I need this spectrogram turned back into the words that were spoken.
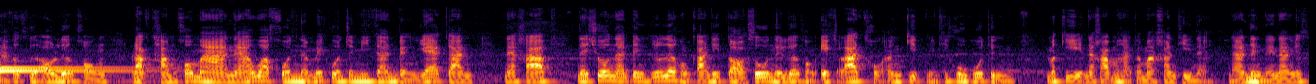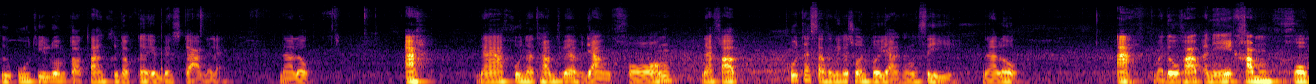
นะก็คือเอาเรื่องของหลักธรรมเข้ามานะว่าคนเนี่ยไม่ควรจะมีการแบ่งแยกกันนะครับ ในช่วงนั้นเป็นเรื่องของการที่ต่อสู้ในเรื่องของเอกราชของอังกฤษอย่างที่ครูพูดถึงเมื่อกี้นะครับมหาธรรมคันธีเนี่ยนะหนึ่งในนั้นก็คือผู้ที่ร่วมต่อตั้งคือดรเอ็มเบสการ์ดนี่แหละนะลูกอะนะคุณธรรมที่เป็นแบบอย่างของนะครับ พุทธศาสนิกชนตัวอย่างทั้ง 4 นะโลก อะ มาดูครับ อันนี้คำคม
